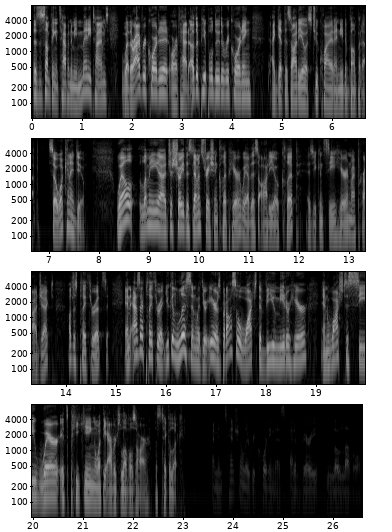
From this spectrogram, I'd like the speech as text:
This is something that's happened to me many times, whether I've recorded it or I've had other people do the recording. I get this audio, it's too quiet, I need to bump it up. So what can I do? Well, let me uh, just show you this demonstration clip here. We have this audio clip, as you can see here in my project. I'll just play through it. And as I play through it, you can listen with your ears, but also watch the VU meter here and watch to see where it's peaking and what the average levels are. Let's take a look. I'm intentionally recording this at a very low level.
